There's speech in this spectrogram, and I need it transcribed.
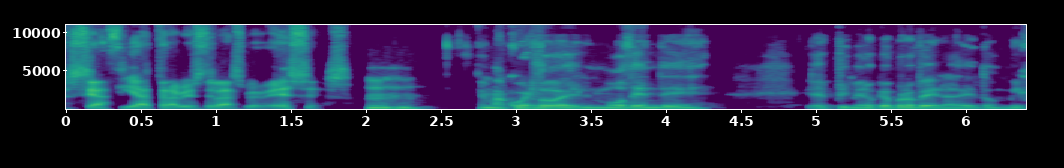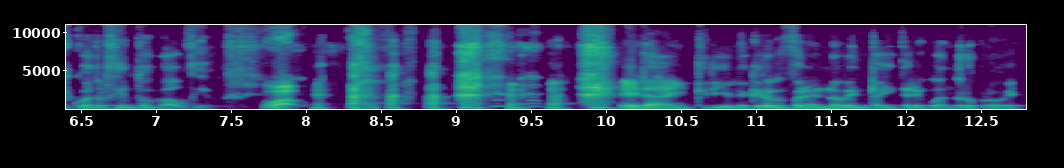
se hacía a través de las BBS. Me acuerdo el modem de... El primero que probé era de 2400 baudios. Wow. Era increíble. Creo que fue en el 93 cuando lo probé.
